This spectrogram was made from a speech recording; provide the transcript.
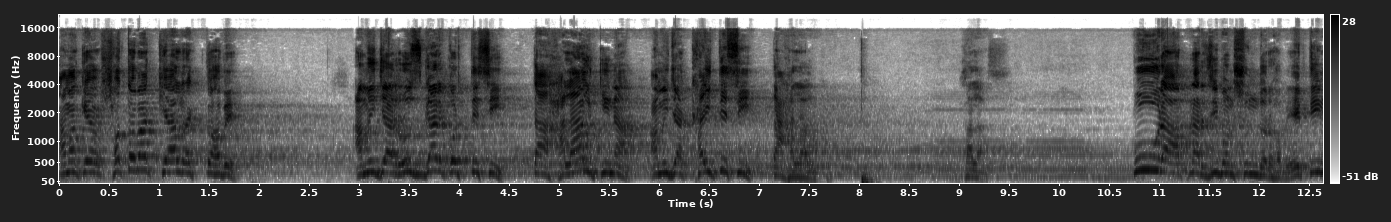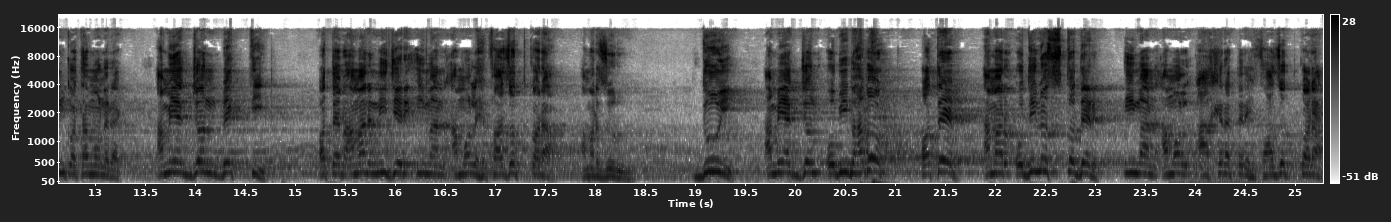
আমাকে শতভাগ খেয়াল রাখতে হবে। আমি যা রোজগার করতেছি তা হালাল কিনা? আমি যা খাইতেছি তা হালাল। খালাস। পুরা আপনার জীবন সুন্দর হবে। এই তিন কথা মনে রাখ। আমি একজন ব্যক্তি অতএব আমার নিজের ইমান আমল হেফাজত করা আমার জরুরি। দুই, আমি একজন অভিভাবক, অতএব আমার অধীনস্থদের ইমান আমল আখেরাতের হেফাজত করা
